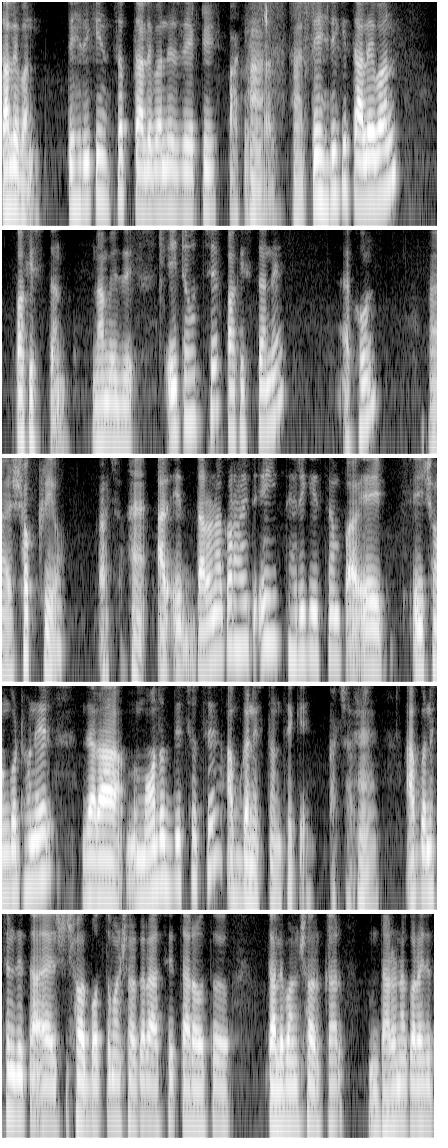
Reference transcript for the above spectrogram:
তালেবান। তেহরিক ইনসাফ তালেবানের যে একটি পাকিস্তান। হ্যাঁ। তেহরিকি তালেবান পাকিস্তান নামে যে এইটা হচ্ছে পাকিস্তানে এখন সক্রিয়। আচ্ছা। হ্যাঁ আর এর ধারণা করা হয়েছে এই তেহরিক ইসলাম এই এই সংগঠনের যারা মদত দিচ্ছে হচ্ছে আফগানিস্তান থেকে। আচ্ছা হ্যাঁ আফগানিস্তানে যে বর্তমান সরকার আছে তারাও তো তালেবান সরকার ধারণা করা হয়েছে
